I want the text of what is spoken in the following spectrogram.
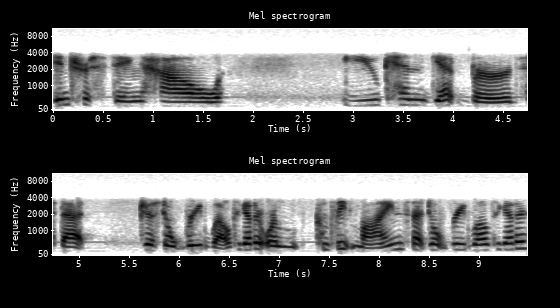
interesting how you can get birds that just don't breed well together or complete lines that don't breed well together.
